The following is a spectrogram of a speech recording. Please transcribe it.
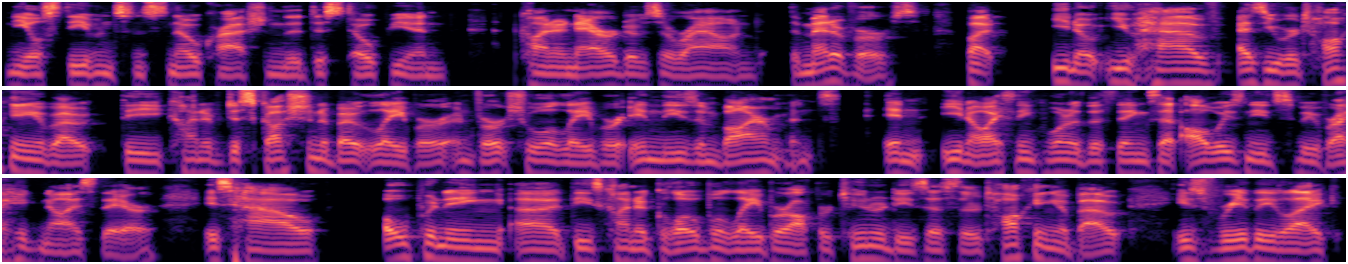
Neal Stephenson's Snow Crash and the dystopian kind of narratives around the metaverse. But you know, you have, as you were talking about, the kind of discussion about labor and virtual labor in these environments. And, you know, I think one of the things that always needs to be recognized there is how opening uh, these kind of global labor opportunities, as they're talking about, is really like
